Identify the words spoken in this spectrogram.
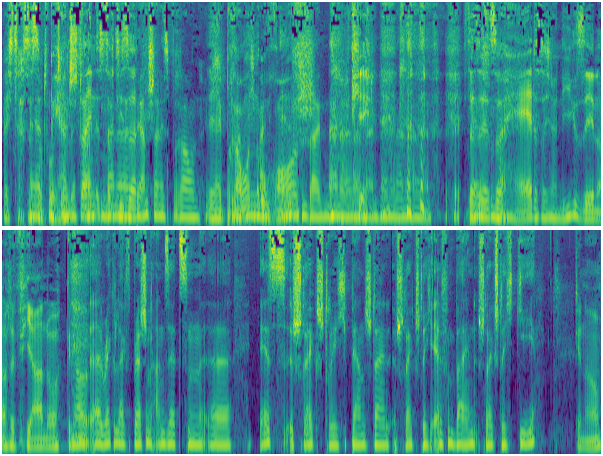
Weil ich dachte, Ja, so tote Bernstein ist doch nein, nein, dieser. Bernstein ist braun. Ja, braun, ich mein orange. Nein, nein, nein, Okay. nein, nein, nein, nein, nein, nein. Ich dachte jetzt so, hä, das habe ich noch nie gesehen auf dem Piano. Genau, äh, Regular Expression ansetzen, äh, S Schrägstrich Bernstein Schrägstrich Elfenbein Schrägstrich G Genau.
